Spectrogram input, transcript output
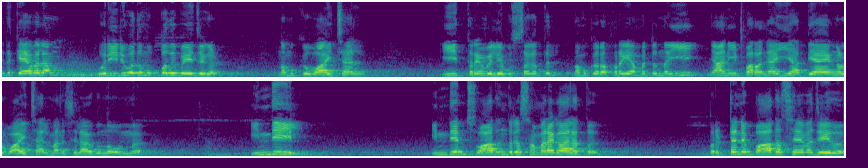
ഇത് കേവലം ഒരു ഇരുപത് മുപ്പത് പേജുകൾ നമുക്ക് വായിച്ചാൽ ഈ ഇത്രയും വലിയ പുസ്തകത്തിൽ നമുക്ക് റെഫർ ചെയ്യാൻ പറ്റുന്ന ഈ ഞാൻ ഈ പറഞ്ഞ ഈ അധ്യായങ്ങൾ വായിച്ചാൽ മനസ്സിലാകുന്ന ഒന്ന്. ഇന്ത്യയിൽ ഇന്ത്യൻ സ്വാതന്ത്ര്യ സമരകാലത്ത് ബ്രിട്ടന് പാദസേവ ചെയ്ത്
